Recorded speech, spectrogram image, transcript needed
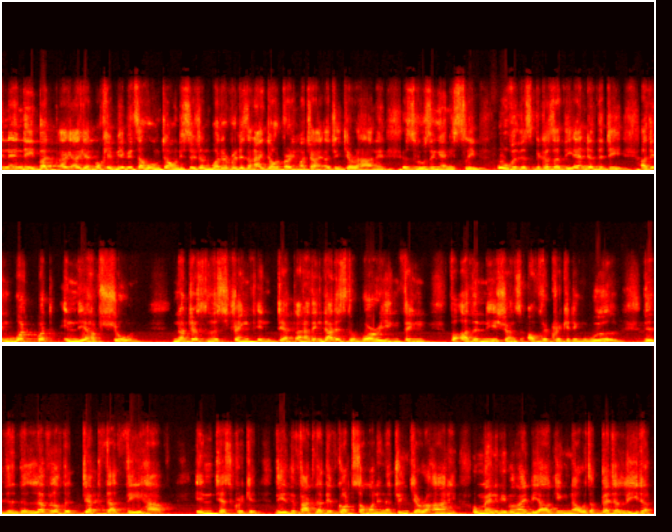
Indeed, but again, okay, maybe it's a hometown decision, whatever it is, and I doubt very much Ajinkya Rahane is losing any sleep over this because at the end of the day, I think what, what India have shown, not just the strength in depth, and I think that is the worrying thing for other nations of the cricketing world, the, the, the level of the depth that they have in Test cricket. The, the fact that they've got someone in Ajinkya Rahane, who many people might be arguing now is a better leader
